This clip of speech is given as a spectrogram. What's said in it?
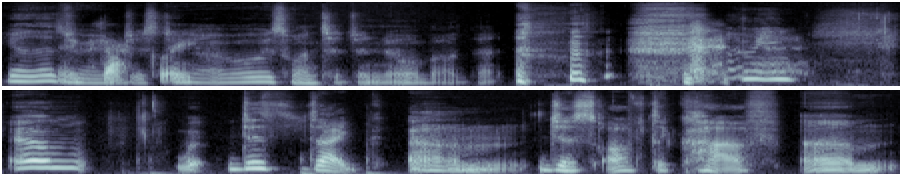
Yeah, that's exactly. very interesting. I've always wanted to know about that. I mean, um, just like um, just off the cuff, um,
